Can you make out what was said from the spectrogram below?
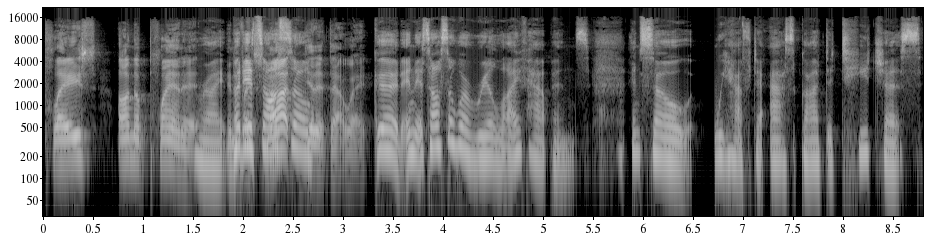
place on the planet. Right. And but it's, it's not, also get it that way. Good. And it's also where real life happens. And so we have to ask God to teach us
